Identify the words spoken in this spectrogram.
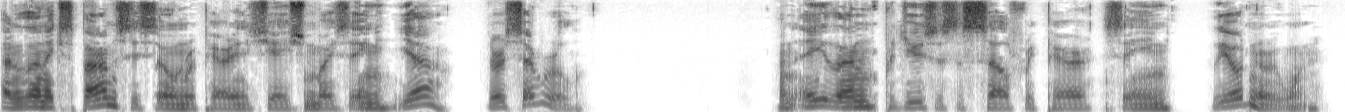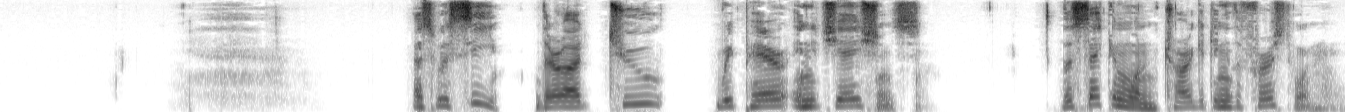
and then expands his own repair initiation by saying, yeah, there are several. And A then produces a self-repair saying the ordinary one. As we see, there are two repair initiations the second one targeting the first one.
